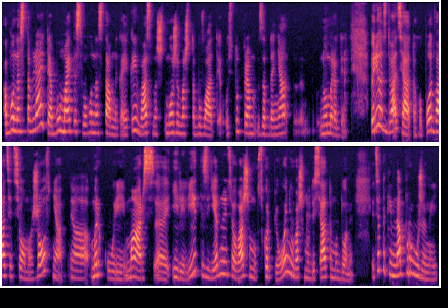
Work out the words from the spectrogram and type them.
або наставляйте, або майте свого наставника, який вас може масштабувати. Ось тут прям завдання е, номер один. Період з 20 по 27 жовтня е, Меркурій, Марс е, і Ліліт з'єднуються у вашому Скорпіоні, у вашому 10-му домі. І це такий напружений,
